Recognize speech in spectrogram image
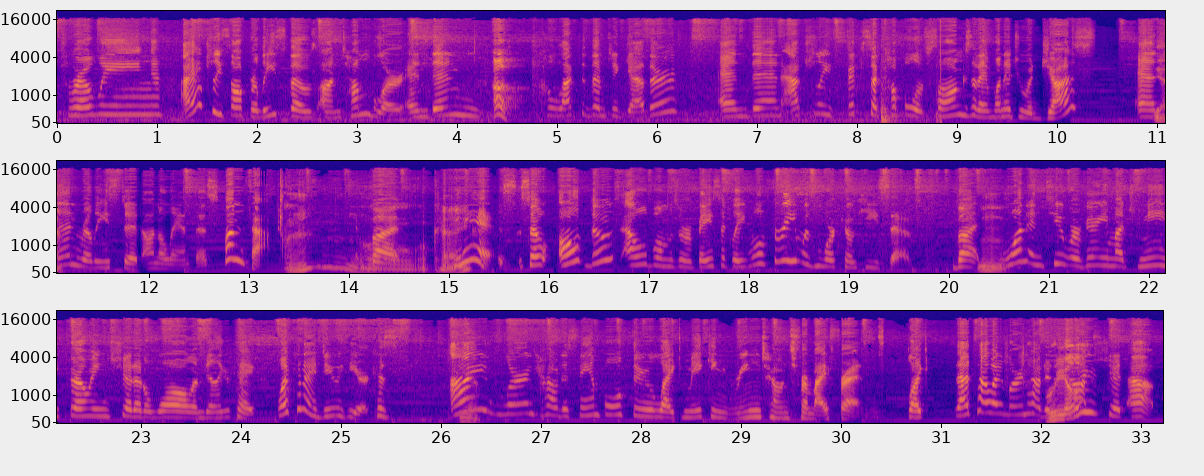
throwing. I actually self-released those on Tumblr and then Oh, collected them together, and then actually fix a couple of songs that I wanted to adjust, and Yeah. then released it on Atlantis. Fun fact. Oh, But- okay. Yes. So all those albums were basically well, three was more cohesive, but Mm. one and two were very much me throwing shit at a wall and being like, okay, what can I do here? Because I learned how to sample through like making ringtones for my friends. Like that's how I learned how to Really? shit up.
